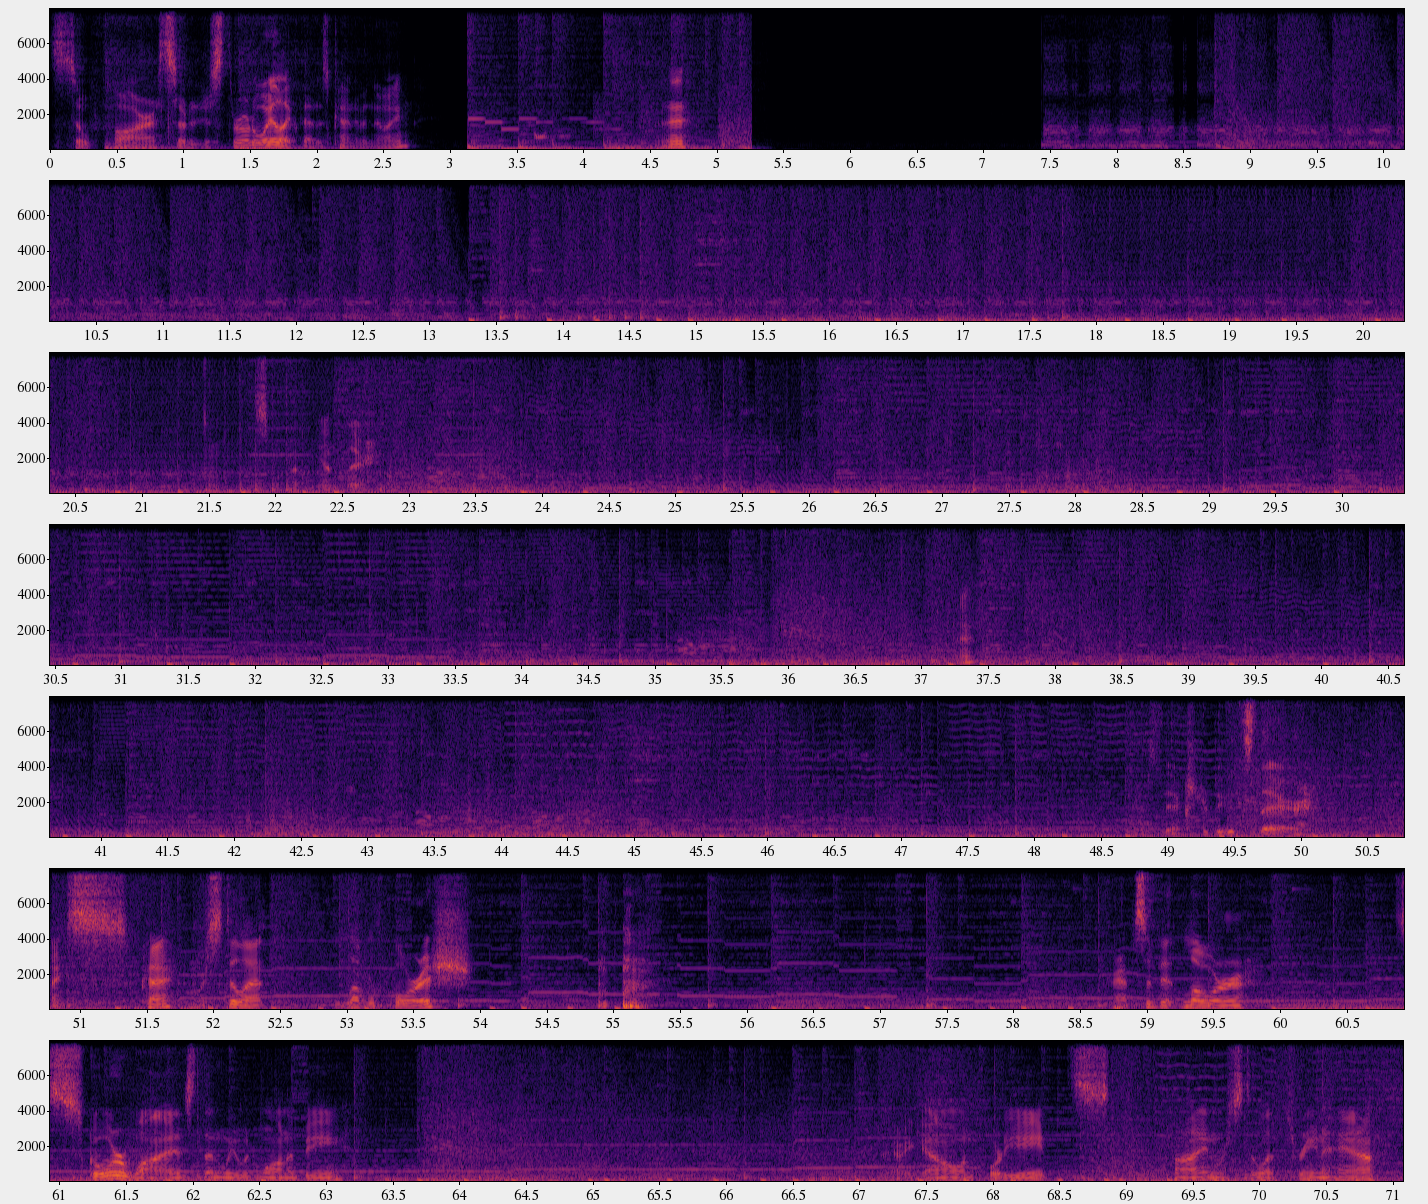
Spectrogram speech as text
so far. So to just throw it away like that is kind of annoying. Eh. Extra dudes there. Nice. Okay, we're still at level four-ish. Perhaps a bit lower score-wise than we would want to be. There we go, 148. It's fine, we're still at three and a half.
